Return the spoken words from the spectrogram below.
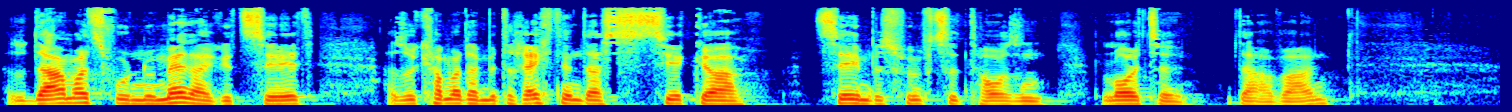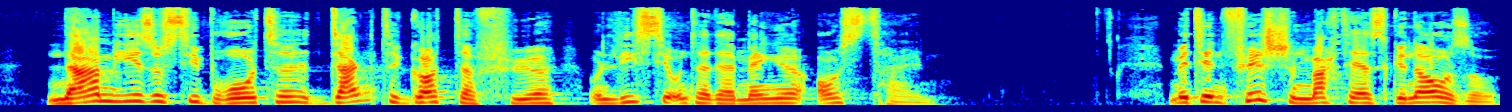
also damals wurden nur Männer gezählt, also kann man damit rechnen, dass circa 10.000 bis 15.000 Leute da waren nahm Jesus die Brote, dankte Gott dafür und ließ sie unter der Menge austeilen. Mit den Fischen machte er es genauso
